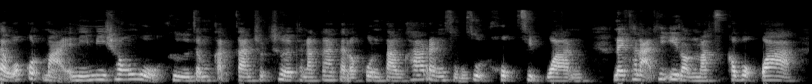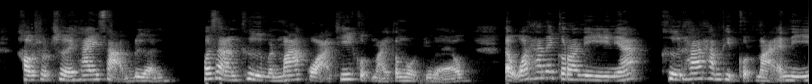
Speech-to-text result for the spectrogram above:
แต่ว่ากฎหมายอันนี้มีช่องโหว่คือจำกัดการชดเชยพนักงานแต่ละคนตามค่าแรงสูงสุด 60 วัน ในขณะที่อีลอน มัสก์เขาบอกว่าเขาชดเชยให้ 3 เดือน เพราะฉะนั้นคือมันมากกว่าที่กฎหมายกำหนดอยู่แล้ว แต่ว่าถ้าในกรณีเนี้ยคือถ้าทำผิดกฎหมายอันนี้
